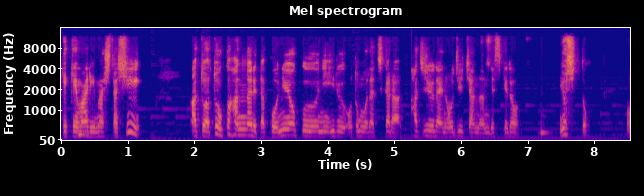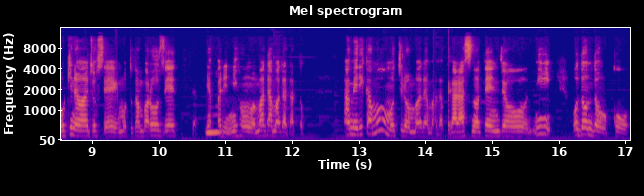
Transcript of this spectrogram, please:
経験もありましたし、あとは遠く離れたこうニューヨークにいるお友達から80代のおじいちゃんなんですけど「よし」と「沖縄女性もっと頑張ろうぜ」やっぱり日本はまだまだだと。アメリカももちろんまだまだガラスの天井にをどんどんこ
